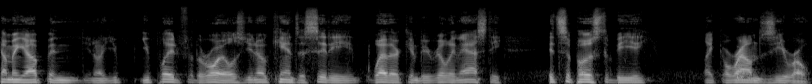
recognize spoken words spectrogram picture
coming up, and you know, you you played for the Royals. You know, Kansas City weather can be really nasty. It's supposed to be like around zero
